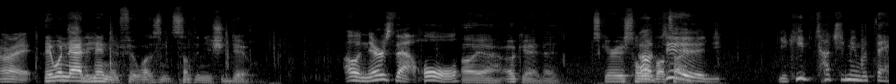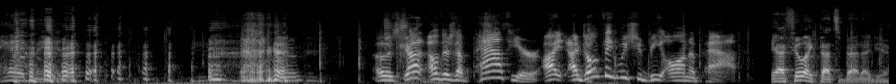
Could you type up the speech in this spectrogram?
All right. They wouldn't add it in if it wasn't something you should do. Oh, and there's that hole. Oh yeah, okay. The scariest hole Oh, of all time. dude, you- you keep touching me with the head, man. oh, there's got. Oh, there's a path here. I I don't think we should be on a path. Yeah, I feel like that's a bad idea.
